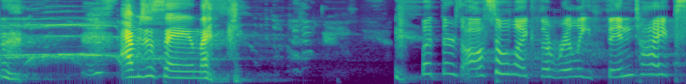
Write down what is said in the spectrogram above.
I'm just saying, like, But there's also like the really thin types.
